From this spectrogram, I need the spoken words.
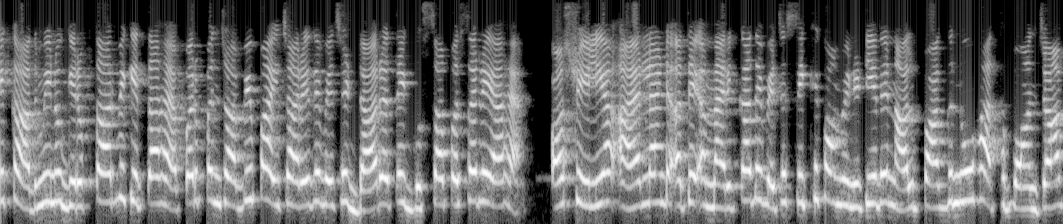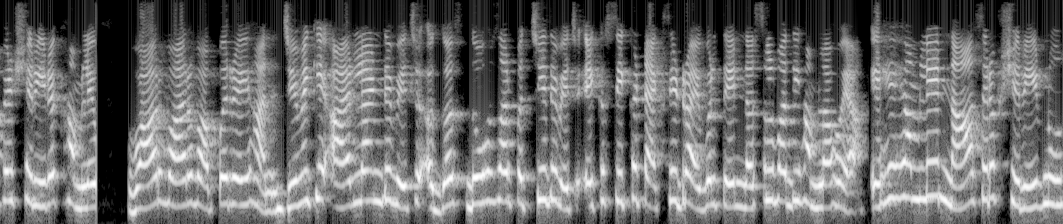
ਇੱਕ ਆਦਮੀ ਨੂੰ ਗ੍ਰਿਫਤਾਰ ਵੀ ਕੀਤਾ ਹੈ, ਪਰ ਪੰਜਾਬੀ ਭਾਈਚਾਰੇ ਦੇ ਵਿੱਚ ਡਰ ਅਤੇ ਗੁੱਸਾ ਪਸਰ ਰਿਹਾ ਹੈ। ਆਸਟ੍ਰੇਲੀਆ, ਆਇਰਲੈਂਡ ਅਤੇ ਅਮਰੀਕਾ ਦੇ ਵਿੱਚ ਸਿੱਖ ਕਮਿਊਨਿਟੀ ਦੇ ਨਾਲ ਪੱਗ ਨੂੰ ਹੱਥ ਪਾਉਣ ਜਾਂ ਫਿਰ ਸਰੀਰਕ ਹਮਲੇ ਵਾਰ-ਵਾਰ ਵਾਪਰ ਰਹੇ ਹਨ। ਜਿਵੇਂ ਕਿ ਆਇਰਲੈਂਡ ਦੇ ਵਿੱਚ ਅਗਸਤ 2025 ਦੇ ਵਿੱਚ ਇੱਕ ਸਿੱਖ ਟੈਕਸੀ ਡਰਾਈਵਰ ਤੇ ਨਸਲਵਾਦੀ ਹਮਲਾ ਹੋਇਆ। ਇਹ ਹਮਲੇ ਨਾ ਸਿਰਫ ਸਰੀਰ ਨੂੰ,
